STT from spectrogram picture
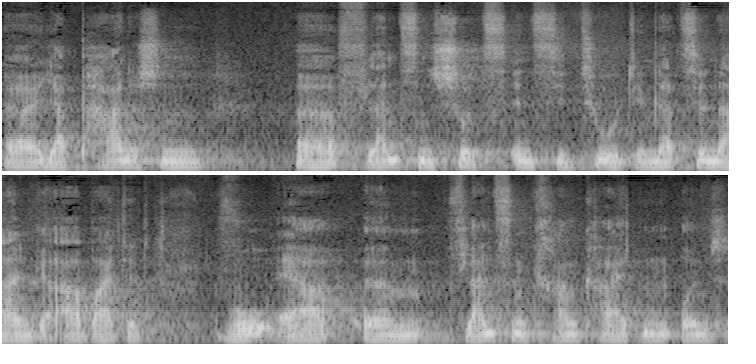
äh, japanischen äh, Pflanzenschutzinstitut, dem Nationalen, gearbeitet, wo er ähm, Pflanzenkrankheiten und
